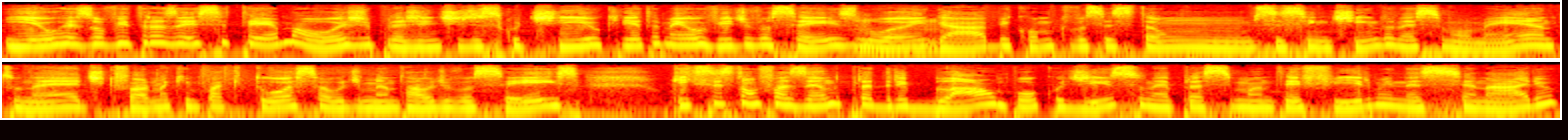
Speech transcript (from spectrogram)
E eu resolvi trazer esse tema hoje pra gente discutir. Eu queria também ouvir de vocês, Luan e Gabi, como que vocês estão se sentindo nesse momento, né? De que forma que impactou a saúde mental de vocês? O que, que vocês estão fazendo para driblar um pouco disso, né? Para se manter firme nesse cenário?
